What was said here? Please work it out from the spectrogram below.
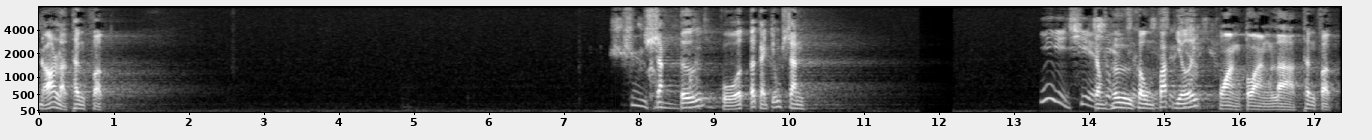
Đó là thân phật. sắc tướng của tất cả chúng sanh. trong hư không pháp giới hoàn toàn là thân phật.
